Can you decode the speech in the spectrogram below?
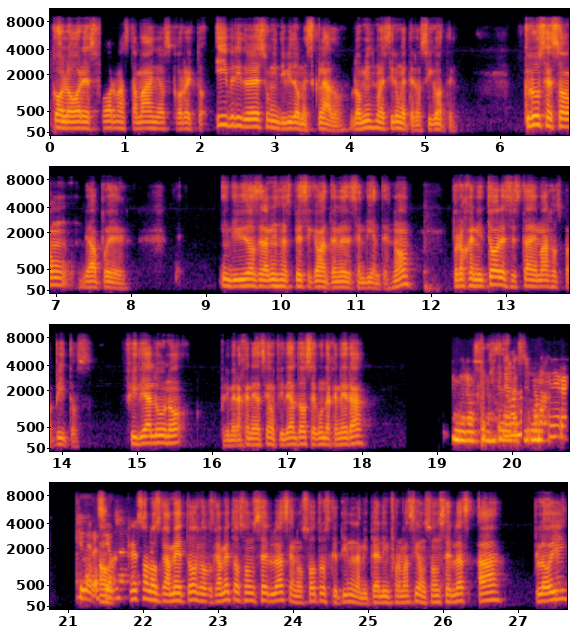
colores, formas, tamaños, correcto. Híbrido es un individuo mezclado, lo mismo decir un heterocigote. Cruces son, ya pues, individuos de la misma especie que van a tener descendientes, ¿no? Progenitores está además los papitos. Filial 1, primera generación. Filial 2, segunda genera. Generación. Generación. Generación. Ahora, ¿qué son los gametos? Los gametos son células en nosotros que tienen la mitad de la información. Son células haploid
